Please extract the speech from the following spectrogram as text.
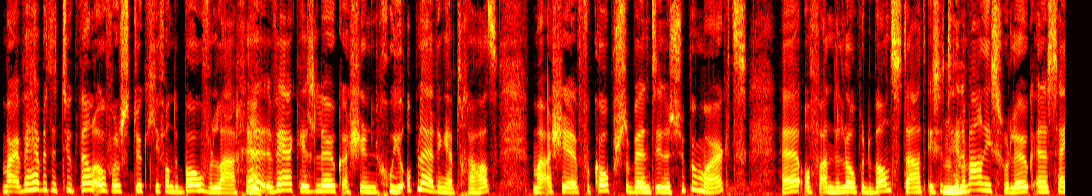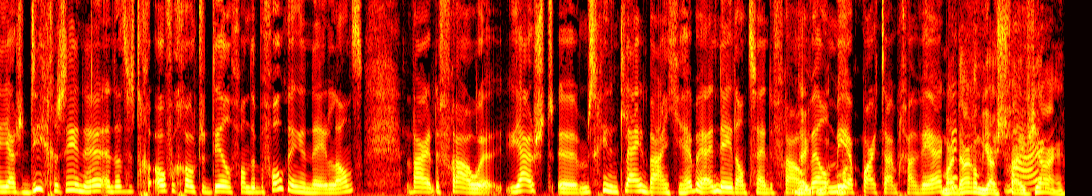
Maar we hebben het natuurlijk wel over een stukje van de bovenlaag. Hè? Ja. Werken is leuk als je een goede opleiding hebt gehad. Maar als je verkoopster bent in een supermarkt... Hè, of aan de lopende band staat, is het Mhm. helemaal niet zo leuk. En het zijn juist die gezinnen... en dat is het overgrote deel van de bevolking in Nederland... waar de vrouwen juist eh, misschien een klein baantje hebben. In Nederland zijn de vrouwen Nee, wel maar- meer parttime gaan werken. Maar daarom juist vijf jaar.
